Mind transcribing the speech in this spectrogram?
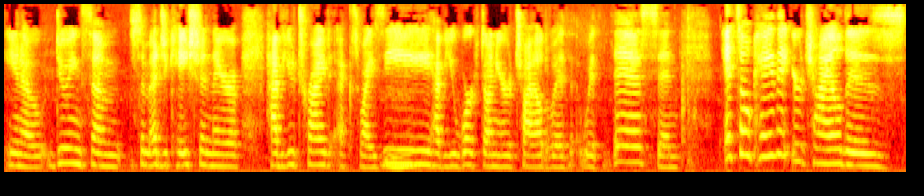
you know doing some some education there. Of, have you tried X Y Z? Have you worked on your child with with this and it's okay that your child is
